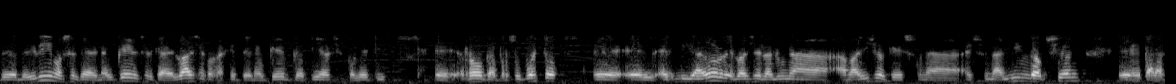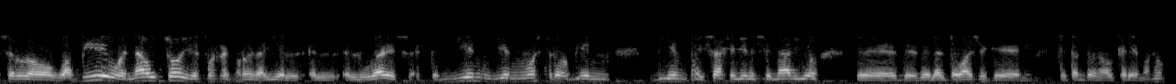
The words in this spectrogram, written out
donde vivimos, cerca de Neuquén, cerca del Valle, con la gente de Neuquén, Plotier, Cipoletti, eh, Roca, por supuesto, eh, el, el, mirador del Valle de la Luna Amarillo, que es una, es una linda opción eh, para hacerlo o a pie o en auto y después recorrer ahí el, el, lugar, es este, bien, bien nuestro, bien, bien paisaje, bien escenario del Alto Valle que, que tanto no queremos, ¿no?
